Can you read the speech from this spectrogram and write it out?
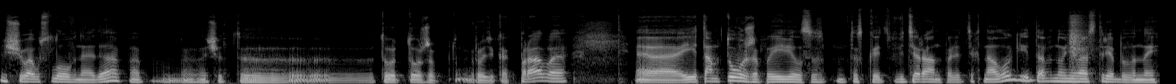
еще условная, да, значит, э, то, тоже вроде как правая. Э, и там тоже появился, так сказать, ветеран политтехнологии, давно не востребованный.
